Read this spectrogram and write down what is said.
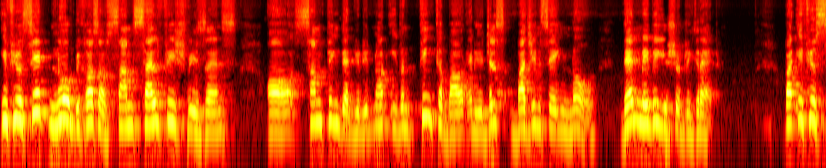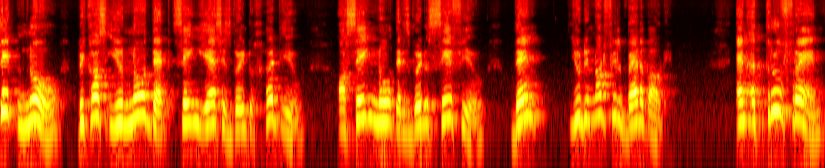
If you said no because of some selfish reasons or something that you did not even think about and you just budge in saying no, then maybe you should regret. But if you said no because you know that saying yes is going to hurt you or saying no that is going to save you, then you did not feel bad about it. And a true friend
